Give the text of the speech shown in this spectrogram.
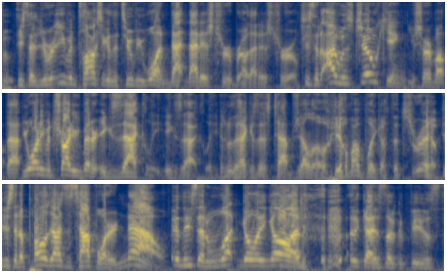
he said, you were even toxic in the 2v1. That That is true, bro. That is true. She said, I was joking. You sure about that? You aren't even trying to be better. Exactly. Exactly. And who the heck is this? Tap Jello. Yo, my boy got the trip. He just said, apologize to Tap Water now. And he said, what going on? this guy's so confused.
